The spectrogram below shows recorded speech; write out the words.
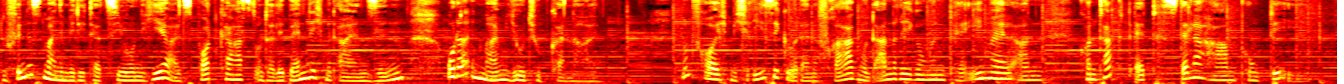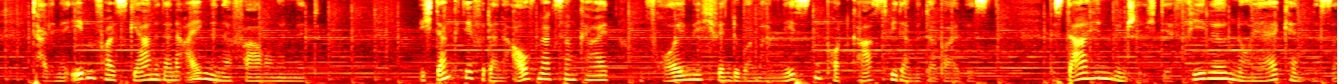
Du findest meine Meditation hier als Podcast unter Lebendig mit allen Sinnen oder in meinem YouTube-Kanal. Nun freue ich mich riesig über deine Fragen und Anregungen per E-Mail an kontakt.stellaham.de. Teile mir ebenfalls gerne deine eigenen Erfahrungen mit. Ich danke dir für deine Aufmerksamkeit und freue mich, wenn du bei meinem nächsten Podcast wieder mit dabei bist. Bis dahin wünsche ich dir viele neue Erkenntnisse.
